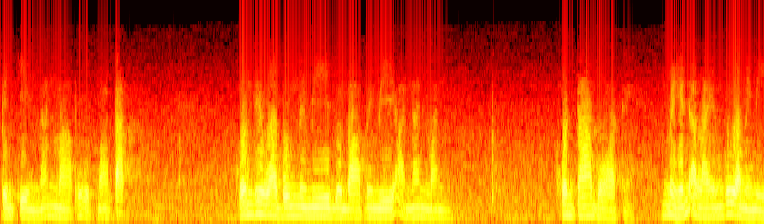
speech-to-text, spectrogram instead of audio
เป็นจริงนั้นมาพูดมาตัด คนที่ว่าบุญไม่มีบุญบาปไม่มี อันนั้นมัน คนตาบอดเนี่ยไม่เห็นอะไรมันก็ว่าไม่มี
